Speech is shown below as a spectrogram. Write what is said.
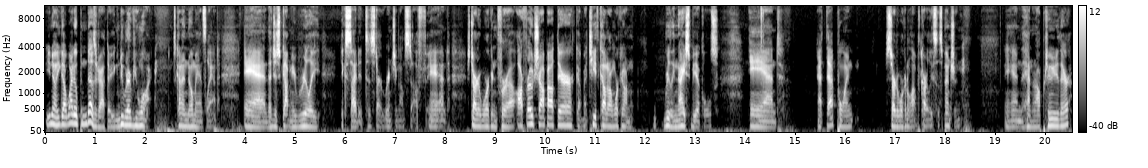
you know, you got wide open desert out there. You can do whatever you want. It's kind of no man's land. And that just got me really excited to start wrenching on stuff and started working for a off-road shop out there. Got my teeth cut on working on really nice vehicles. And at that point, started working a lot with Carli Suspension and they had an opportunity there.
